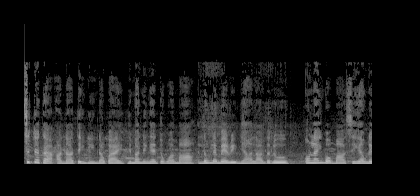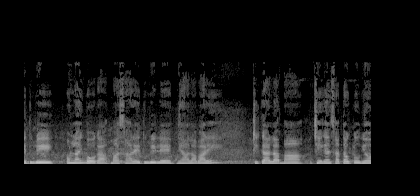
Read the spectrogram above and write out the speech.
စစ်တပ်ကအာဏာသိမ်းပြီးနောက်ပိုင်းမြန်မာနိုင်ငံတဝန်းမှာအလုတ်လက်မဲ့တွေများလာသလိုအွန်လိုင်းပေါ်မှာဈေးရောက်တဲ့သူတွေအွန်လိုင်းပေါ်ကမှားစားတဲ့သူတွေလည်းများလာပါတယ်။ဒီကာလမှာအခြေခံစားတောက်ကုန်ရော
